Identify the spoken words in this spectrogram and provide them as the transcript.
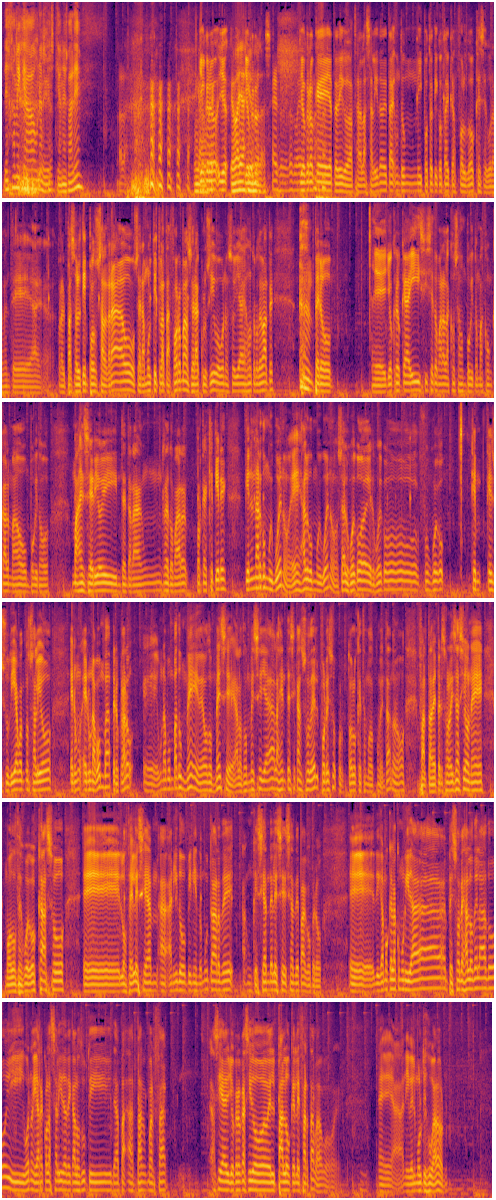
Déjame que haga unas gestiones, ¿vale? Venga, Yo creo- que, yo- que vaya yo creo-. Eso, eso a Yo creo que, ya te digo, hasta la salida de, de un hipotético Titanfall 2, que seguramente eh, con el paso del tiempo saldrá, o será multiplataforma, o será exclusivo, bueno, eso ya es otro debate, pero eh, yo creo que ahí sí se tomarán las cosas un poquito más con calma o un poquito más en serio e intentarán retomar, porque es que tienen, tienen algo muy bueno, es algo muy bueno, o sea, el juego, el juego fue un juego que, en su día cuando salió era, un- era una bomba, pero claro, eh, una bomba de un mes o dos meses. A los dos meses ya la gente se cansó de él por eso, por todo lo que estamos comentando, ¿no? Falta de personalizaciones, modos de juego escasos, eh, los DLC han, han ido viniendo muy tarde, aunque sean DLC, sean de pago, pero eh, digamos que la comunidad empezó a dejarlo de lado y bueno, y ahora con la salida de Call of Duty, de Advanced Warfare, así, yo creo que ha sido el palo que le faltaba eh, a nivel multijugador. ¿no?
